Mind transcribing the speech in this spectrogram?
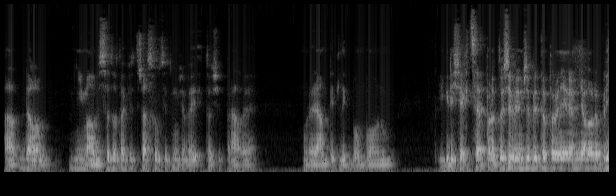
A dalo, vnímal by se to tak, že třeba soucit může být i to, že právě mu nedám pytlik bombónů, i když je chce, protože vím, že by to pro něj nemělo dobrý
